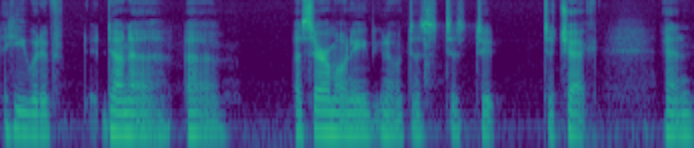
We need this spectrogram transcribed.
he would have done a, a a ceremony, you know, to to to to check, and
